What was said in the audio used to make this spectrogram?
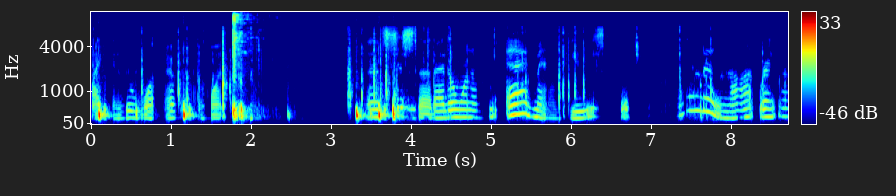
I can do whatever I want. It's just that I don't want to do admin abuse, which I'm not right now.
